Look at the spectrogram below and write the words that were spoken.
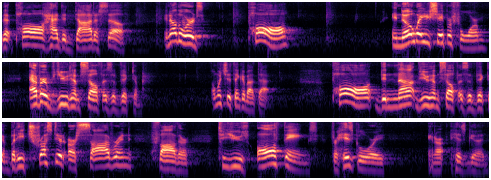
that Paul had to die to self. In other words, Paul, in no way, shape, or form, ever viewed himself as a victim. I want you to think about that. Paul did not view himself as a victim, but he trusted our sovereign Father to use all things for his glory and our, his good,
